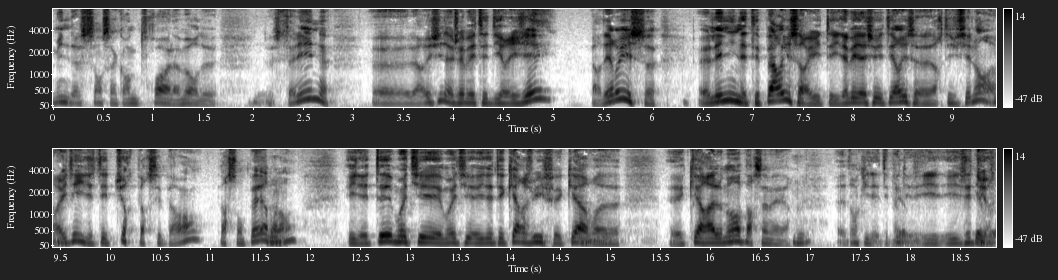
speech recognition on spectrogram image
1953, à la mort de, de Staline, euh, la Russie n'a jamais été dirigée par des Russes. Euh, Lénine n'était pas russe en réalité. Il avait la nationalité russe euh, artificiellement. En réalité, il était turc par ses parents, par son père, Mhm. pardon. Et il était moitié, moitié, il était quart juif et quart, euh, et quart allemand par sa mère. Euh, donc il était pas, des- il, il était et- turc.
